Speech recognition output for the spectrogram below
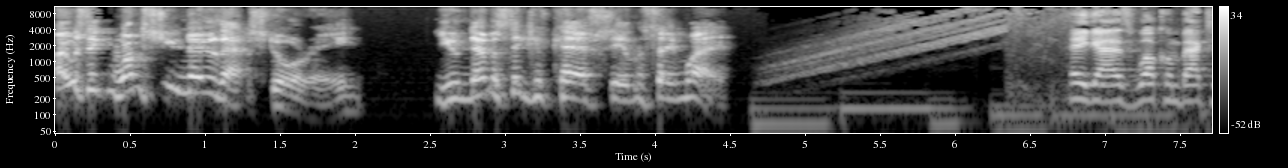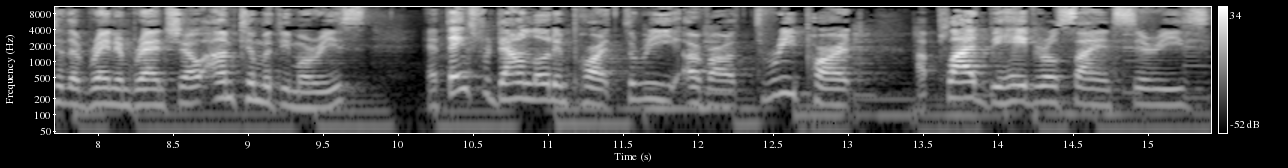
I would think once you know that story, you never think of KFC in the same way. Hey guys, welcome back to the Brain and Brand Show. I'm Timothy Maurice, and thanks for downloading part three of our three part Applied Behavioral Science series.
